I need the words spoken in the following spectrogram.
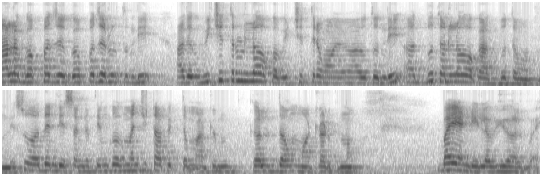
చాలా గొప్ప జ- గొప్ప జరుగుతుంది. అది విచిత్రంలో ఒక విచిత్రం అవుతుంది. అద్భుతంలో ఒక అద్భుతం అవుతుంది. సో అదండి సంగతి. ఇంకొక మంచి టాపిక్తో మాట్లా కలుద్దాం మాట్లాడుకుందాం. బై అండి. లవ్ యూ ఆల్ బై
